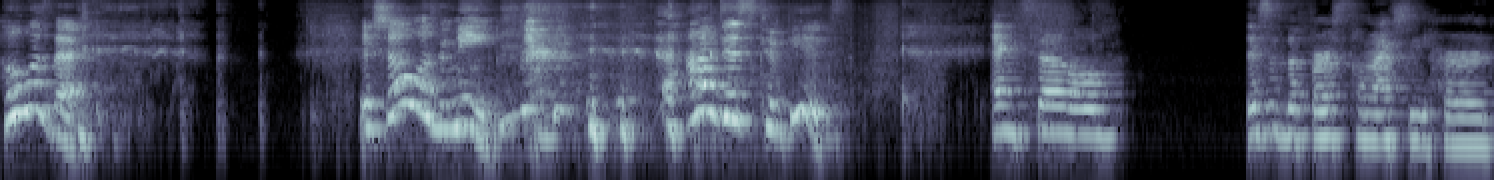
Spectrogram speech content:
Who was that? It sure wasn't me. I'm just confused. And so this is the first time i actually heard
